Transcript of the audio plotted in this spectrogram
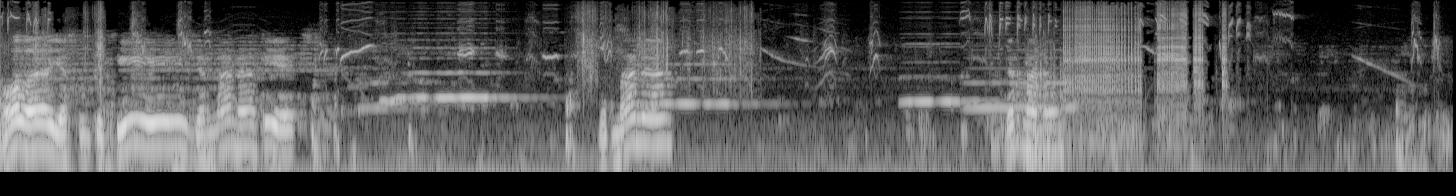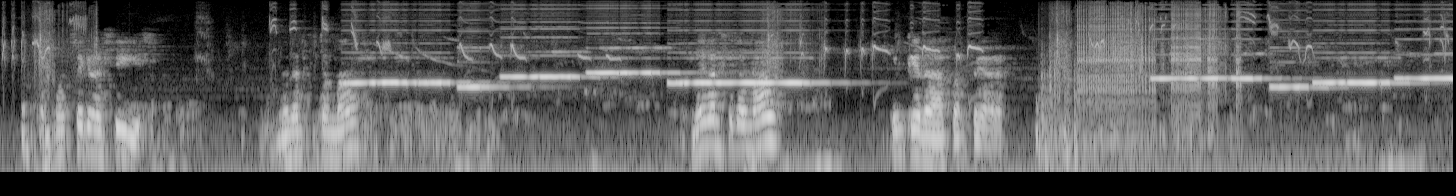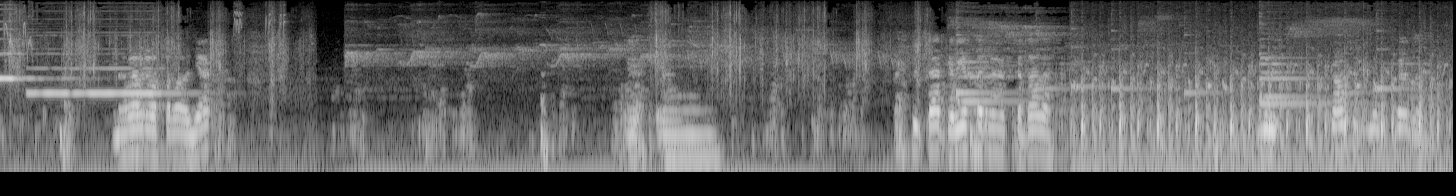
Oleh, ya sudah sih, Germana sih. Germana. Germana. No sé qué me sigues. ¿Me das el mouse? ¿Me das el mouse? ¿Quién queda a sortear? No me habrá bajado Jack. Eh, eh... Explicar que voy a estar rescatada. Los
